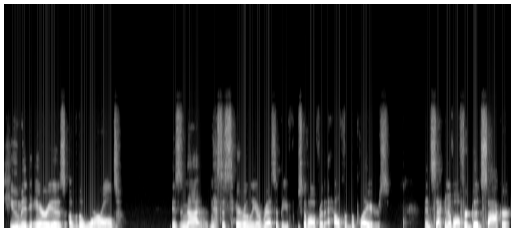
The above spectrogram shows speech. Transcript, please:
humid areas of the world is not necessarily a recipe, first of all, for the health of the players, and second of all, for good soccer.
